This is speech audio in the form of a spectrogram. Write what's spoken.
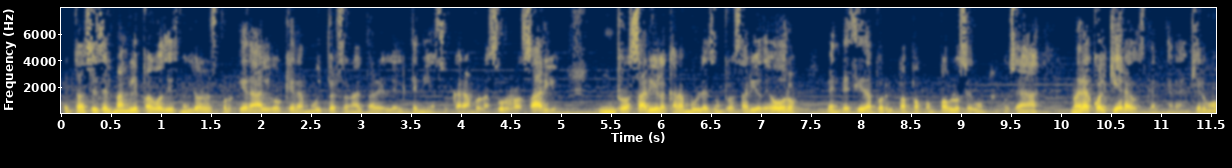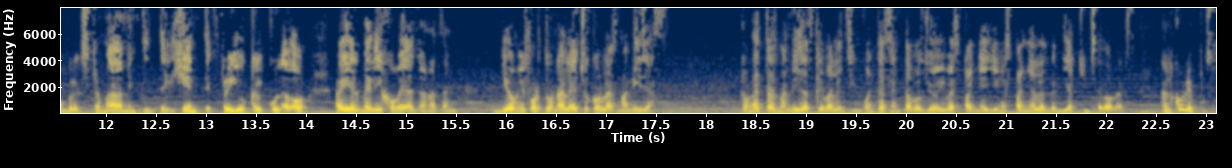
Entonces el man le pagó 10 mil dólares porque era algo que era muy personal para él. Él tenía su carámbula, su rosario, un rosario, la carámbula es un rosario de oro, bendecida por el Papa Juan Pablo II. O sea, no era cualquiera Oscar Carán, que era un hombre extremadamente inteligente, frío, calculador. Ahí él me dijo, vea Jonathan, yo mi fortuna la he hecho con las manillas con estas manillas que valen 50 centavos, yo iba a España y en España las vendía a 15 dólares. Calcule, pues,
